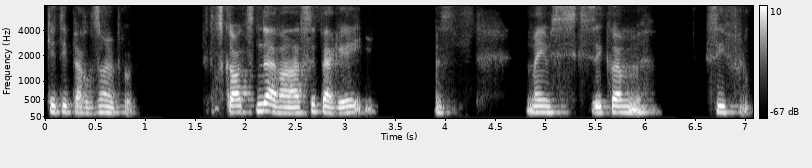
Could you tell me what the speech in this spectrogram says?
que tu es perdu un peu. Tu continues d'avancer pareil, même si c'est comme, c'est flou.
